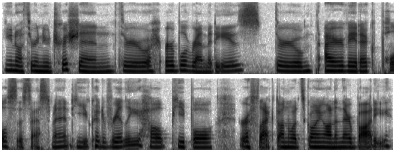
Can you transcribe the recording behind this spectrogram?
you know through nutrition, through herbal remedies, through Ayurvedic pulse assessment, you could really help people reflect on what's going on in their body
